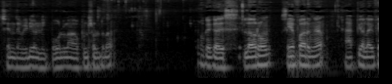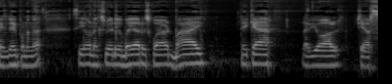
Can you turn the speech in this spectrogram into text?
சரி இந்த வீடியோ இன்றைக்கி போடலாம் அப்படின்னு சொல்லிட்டு தான் ஓகே கைஸ் எல்லோரும் சேஃபாக இருங்க. ஹாப்பியாக லைஃப் என்ஜாய் பண்ணுங்கள் see you next video bye R squad boy take care love you all cheers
